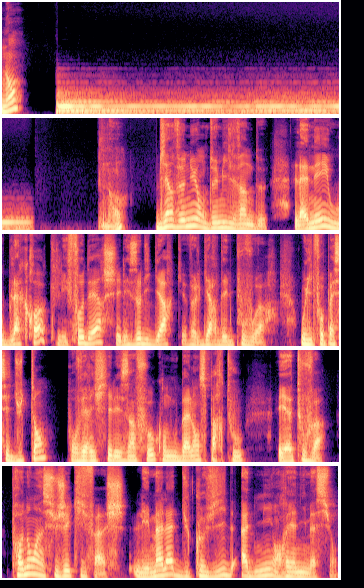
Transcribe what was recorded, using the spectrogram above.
Non? Non. Bienvenue en 2022, l'année où BlackRock, les Fauderches et les oligarques veulent garder le pouvoir, où il faut passer du temps pour vérifier les infos qu'on nous balance partout et à tout va. Prenons un sujet qui fâche, les malades du Covid admis en réanimation.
